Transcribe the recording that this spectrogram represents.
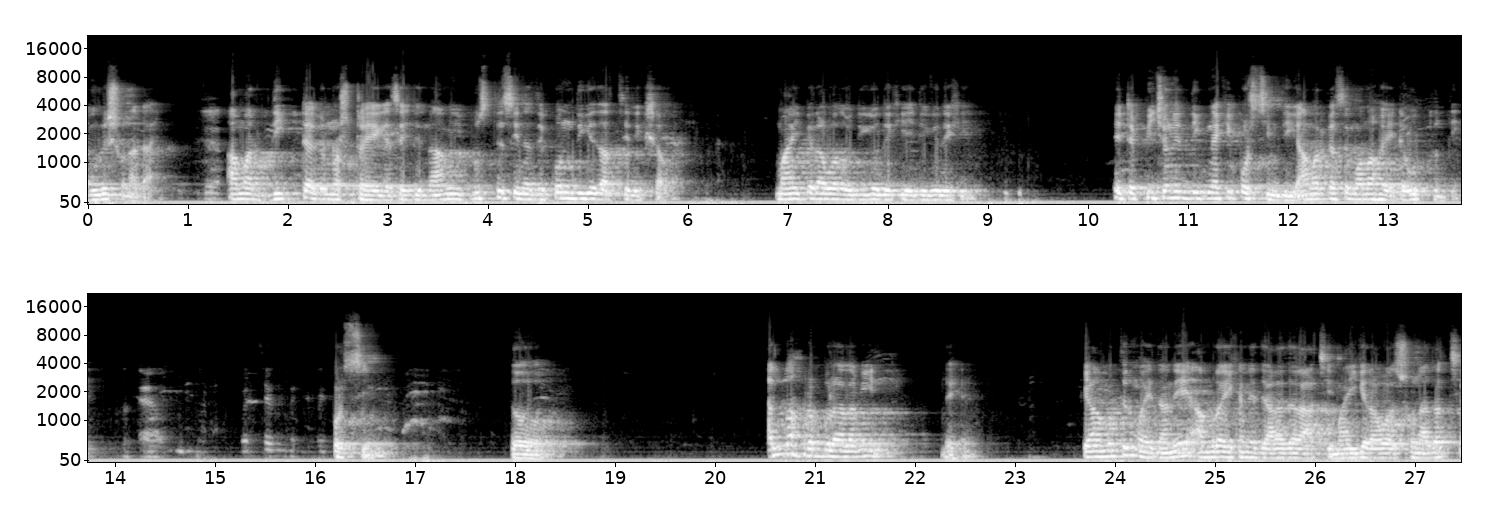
দূরে শোনা যায়। আমার দিকটা নষ্ট হয়ে গেছে, এই জন্য আমি বুঝতেছি না যে কোন দিকে যাচ্ছে রিক্সা মাইকের আওয়াজ ওইদিকেও দেখি এইদিকে দেখি। এটা পিছনের দিক নাকি পশ্চিম দিক? আমার কাছে মনে হয় এটা উত্তর দিক। পশ্চিম। তো আল্লাহ রব্বুল আলমিন দেখেন, কেয়ামতের ময়দানে আমরা এখানে যারা যারা আছি, মাইকের আওয়াজ শোনা যাচ্ছে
